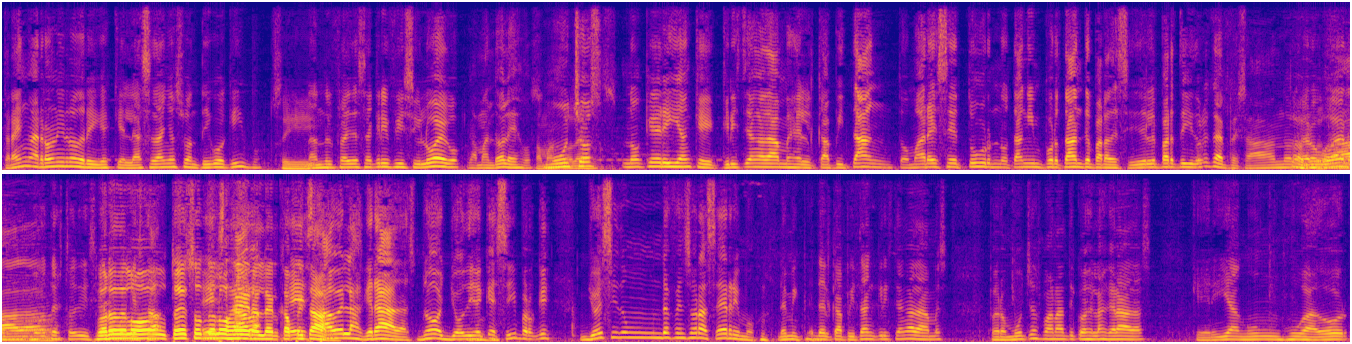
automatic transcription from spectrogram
Traen a Ronnie Rodríguez que le hace daño a su antiguo equipo. Sí. Dando el fly de sacrificio. Y luego La mandó lejos. La mandó muchos lejos. no querían que Cristian Adames, el capitán, tomara ese turno tan importante para decidir el partido. Pero está empezando la Pero bueno, yo te estoy diciendo. eres de los- está- ustedes son de los haters del capitán. Estaba en las gradas. No, yo dije que sí, pero que yo he sido un defensor acérrimo de mi- del capitán Cristian Adames, pero muchos fanáticos de las gradas querían un jugador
